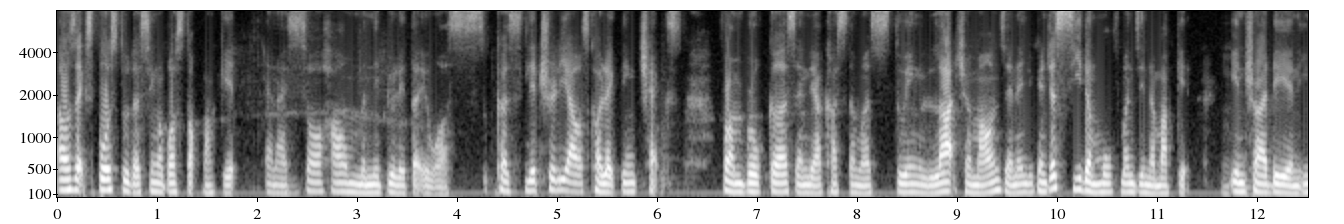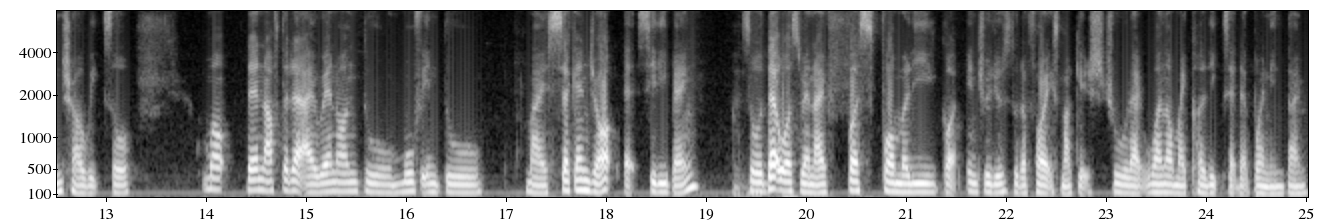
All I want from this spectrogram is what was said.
I was exposed to the Singapore stock market and I saw how manipulated it was. Because literally I was collecting checks from brokers and their customers doing large amounts, and then you can just see the movements in the market intraday and intra week. So well, then after that I went on to move into my second job at Citibank So that was when I first formally got introduced to the forex markets through like one of my colleagues at that point in time.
